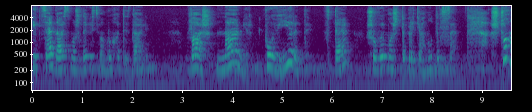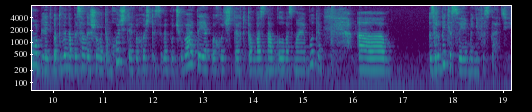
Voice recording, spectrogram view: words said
І це дасть можливість вам рухатись далі. Ваш намір повірити в те, що ви можете притягнути все. Що роблять? От ви написали, що ви там хочете, як ви хочете себе почувати, як ви хочете, хто там вас навколо вас має бути. Зробіть це своєю маніфестацією.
